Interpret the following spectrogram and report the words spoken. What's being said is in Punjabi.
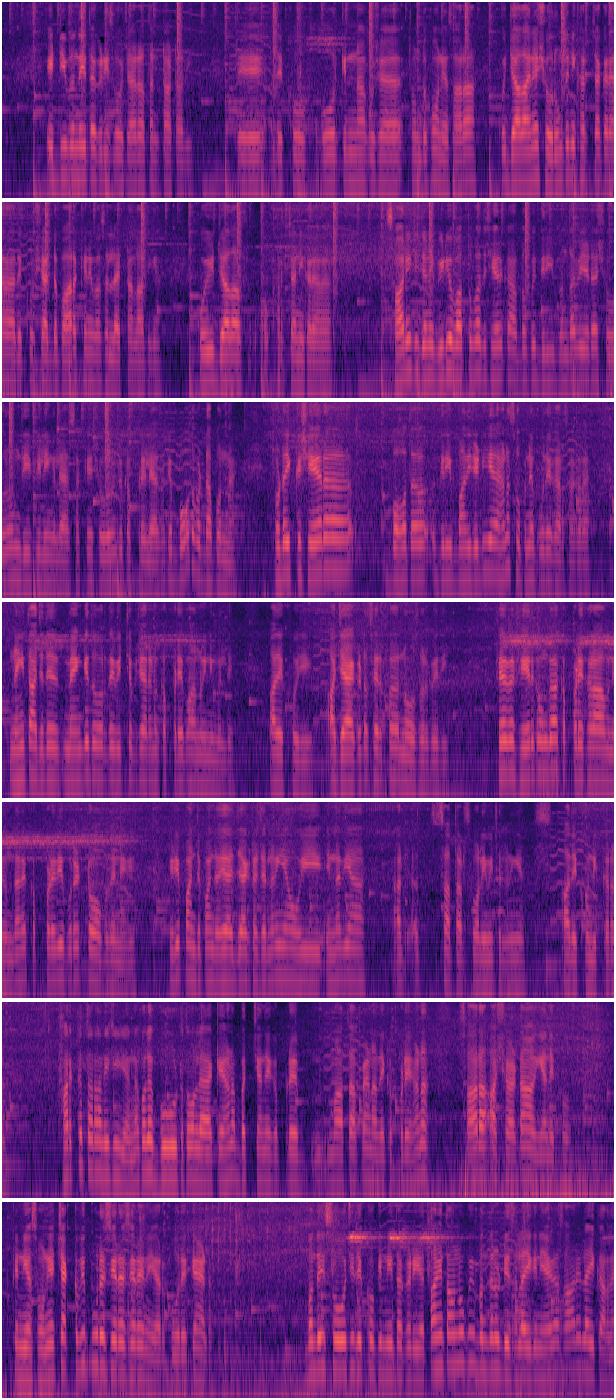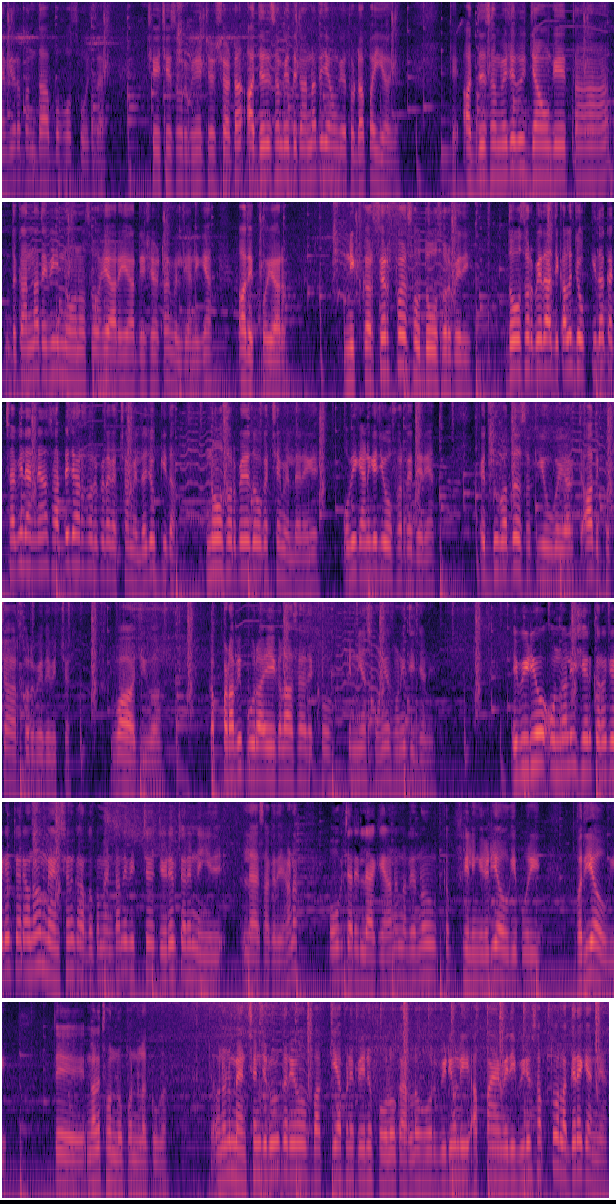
ਏਡੀ ਬੰਦੇ ਦੀ ਤਕੜੀ ਸੋਚ ਹੈ ਰਤਨ ਟਾਟਾ ਦੀ। ਤੇ ਦੇਖੋ, ਹੋਰ ਕਿੰਨਾ ਕੁਝ ਹੈ, ਤੁਹਾਨੂੰ ਦਿਖਾਉਣੇ ਸਾਰਾ। ਕੋਈ ਜ਼ਿਆਦਾ ਇਹਨੇ ਸ਼ੋਰੂਮ ਤੇ ਨਹੀਂ ਖਰਚਾ ਕਰਿਆ ਹੋਇਆ, ਦੇਖੋ ਸ਼ੈੱਡ ਪਾ ਰੱਖੇ ਨੇ ਬਸ, ਲਾਈਟਾਂ ਲਾਤੀਆਂ ਕੋਈ ਜ਼ਿਆਦਾ ਖਰਚਾ ਨਹੀਂ ਕਰਿਆ ਹੋਇਆ। ਸਾਰੀਆਂ ਚੀਜ਼ਾਂ ਦੀ ਵੀਡੀਓ ਵੱਧ ਤੋਂ ਵੱਧ ਸ਼ੇਅਰ ਕਰ ਦਿਓ ਕੋਈ ਗਰੀਬ ਬੰਦਾ ਵੀ ਜਿਹੜਾ ਸ਼ੋਰੂਮ ਦੀ ਫੀਲਿੰਗ ਲੈ ਸਕੇ ਸ਼ੋਰੂਮ 'ਚ ਕੱਪੜੇ ਲੈ ਸਕੇ, ਬਹੁਤ ਵੱਡਾ ਪੁੰਨ ਹੈ। ਤੁਹਾਡਾ ਇੱਕ ਸ਼ੇਅਰ ਬਹੁਤ ਗਰੀਬਾਂ ਦੀ ਜਿਹੜੀ ਹੈ ਹਨਾ, ਸੁਪਨੇ ਪੂਰੇ ਕਰ ਸਕਦਾ ਨਹੀਂ ਤਾਂ ਅੱਜ ਦੇ ਮਹਿੰਗੇ ਦੌਰ ਦੇ ਵਿੱਚ ਵਿਚਾਰਿਆਂ ਨੂੰ ਕੱਪੜੇ ਪਾਉਣ ਨੂੰ ਹੀ ਨਹੀਂ ਮਿਲਦੇ। ਆ ਦੇਖੋ ਜੀ ਆ ਜੈਕਟ ਸਿਰਫ 900 ਰੁਪਏ ਦੀ। ਫਿਰ ਮੈਂ ਫੇਰ ਕਹੂੰਗਾ ਕੱਪੜੇ ਖਰਾਬ ਨਹੀਂ ਹੁੰਦੇ ਨੇ, ਕੱਪੜੇ ਵੀ ਪੂਰੇ ਟੌਪ ਦੇ ਨੇਗੇ। ਜਿਹੜੀ 5-5000 ਜੈਕਟਾਂ ਚੱਲਣਗੀਆਂ, ਉਹੀ ਇਹਨਾਂ ਦੀਆਂ 7-800 ਵਾਲੀਆਂ ਵੀ ਚੱਲਣੀਆਂ ਆ ਦੇਖੋ ਨਿੱਕਰਾਂ। ਹਰ ਇੱਕ ਤਰ੍ਹਾਂ ਦੀ ਚੀਜ਼ ਹੈ ਇਹਨਾਂ ਕੋਲੇ ਬੂਟ ਤੋਂ ਲੈ ਕੇ ਹਨਾ, ਬੱਚਿਆਂ ਦੇ ਕੱਪੜੇ, ਮਾਤਾ ਭੈਣਾਂ ਦੇ ਕੱਪੜੇ ਹਨਾ, ਸਾਰਾ ਆ ਸ਼ਰਟਾਂ ਆ ਗਈਆਂ ਦੇਖੋ। ਕਿੰਨੀਆਂ ਸੋਹਣੀਆਂ ਚੈੱਕ ਵੀ ਪੂਰੇ ਸਿਰੇ ਸਿਰੇ ਨੇ ਯਾਰ, ਪੂਰੇ ਘੈਂਟ। ਬੰਦੇ ਦੀ ਸੋਚ ਹੀ ਦੇਖੋ ਕਿੰਨੀ ਤਕੜੀ ਹੈ ਤਾਂ ਹੀ ਤਾਂ ਉਹਨੂੰ ਕੋਈ ਬੰਦੇ ਨੂੰ ਡਿਸਲਾਈਕ ਨਹੀਂ ਹੈਗਾ, ਸਾਰੇ ਲਾਈਕ ਕਰਦੇ ਆ ਵੀ ਯਾਰ ਬੰਦਾ ਬਹੁਤ ਸੋਚਦਾ ਹੈ। 6-600 ਰੁਪਏ ਦੀਆਂ ਸ਼ਰਟਾਂ ਅੱਜ ਦੇ ਸਮੇਂ ਦੁਕਾਨਾਂ ਤੇ ਜਾਓਗੇ, ਤੁਹਾਡਾ ਭਾਈ ਆ ਗਿਆ। ਤੇ ਅੱਜ ਦੇ ਸਮੇਂ 'ਚ ਤੁਸੀਂ ਜਾਓਗੇ ਤਾਂ ਦੁਕਾਨਾਂ ਤੇ ਵੀ 9-900 ਹਜ਼ਾਰ ਹਜ਼ਾਰ ਦੀਆਂ ਸ਼ਰਟਾਂ ਮਿਲਦੀਆਂ ਨੇਗੀਆਂ। ਆ ਦੇਖੋ ਯਾਰ, ਨਿੱਕਰ ਸਿਰਫ 100 200 ਰੁਪਏ ਦੀ। 200 ਰੁਪਏ ਦਾ ਅੱਜ ਕੱਲ ਜੋਕੀ ਦਾ ਕੱਚਾ ਵੀ ਲੈਣੇ ਆ 450 ਰੁਪਏ ਦਾ ਕੱਚਾ ਮਿਲਦਾ ਜੋਕੀ ਦਾ। 900 ਰੁਪਏ ਦੇ ਦੋ ਕੱਚੇ ਮਿਲਦੇ ਨੇਗੇ। ਉਹ ਵੀ ਕਹਿਣਗੇ ਜੀ ਆਫਰ ਤੇ ਦੇ ਰਹੇ ਆ ਇਦੋਂ ਵੱਧ ਦੱਸੋ ਕੀ ਹੋਊਗਾ ਯਾਰ, ਆਹ ਦੇਖੋ 400 ਰੁਪਏ ਦੇ ਵਿੱਚ। ਵਾਹ ਜੀ ਵਾਹ। ਕੱਪੜਾ ਵੀ ਪੂਰਾ ਏ ਕਲਾਸ ਹੈ, ਦੇਖੋ, ਕਿੰਨੀਆਂ ਸੋਹਣੀਆਂ ਸੋਹਣੀਆਂ ਚੀਜ਼ਾਂ ਨੇ। ਇਹ ਵੀਡੀਓ ਉਹਨਾਂ ਲਈ ਸ਼ੇਅਰ ਕਰੋ, ਜਿਹੜੇ ਵਿਚਾਰੇ ਉਹਨਾਂ ਨੂੰ ਮੈਂਸ਼ਨ ਕਰ ਦਿਓ ਕਮੈਂਟਾਂ ਦੇ ਵਿੱਚ, ਜਿਹੜੇ ਵਿਚਾਰੇ ਨਹੀਂ ਲੈ ਸਕਦੇ, ਹਨਾ? ਉਹ ਵਿਚਾਰੇ ਲੈ ਕੇ ਆਣ ਨਾਲੇ ਉਹਨਾਂ ਨੂੰ ਫੀਲਿੰਗ ਜਿਹੜੀ ਆਊਗੀ ਪੂਰੀ, ਵਧੀਆ ਹੋਊਗੀ ਤੇ ਨਾਲੇ ਤੁਹਾਨੂੰ ਪੁੰਨ ਲੱਗੂਗਾ। ਤੇ ਉਹਨਾਂ ਨੂੰ ਮੈਂਸ਼ਨ ਜ਼ਰੂਰ ਕਰਿਓ, ਬਾਕੀ ਆਪਣੇ ਪੇਜ ਨੂੰ ਫੋਲੋ ਕਰ ਲਓ। ਹੋਰ ਵੀਡੀਓ ਲਈ ਆਪਾਂ ਐਵੇਂ ਦੀ ਵੀਡੀਓ ਸਭ ਤੋਂ ਅਲੱਗ ਰਹਿ ਕੇ ਆਉਂਦੇ ਆ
